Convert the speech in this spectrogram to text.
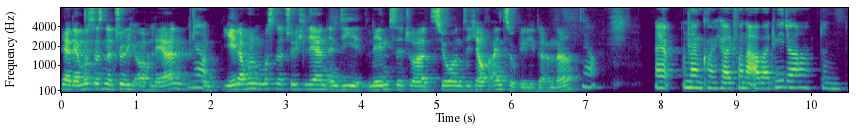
Ja, der muss das natürlich auch lernen. Ja. Und jeder Hund muss natürlich lernen, in die Lebenssituation sich auch einzugliedern, ne? Ja. Naja, und dann komme ich halt von der Arbeit wieder. Dann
